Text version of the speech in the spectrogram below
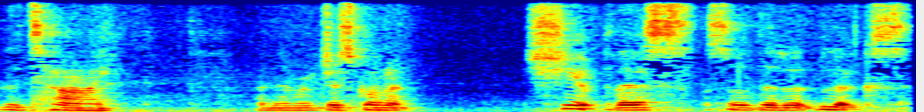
the tie. And then we're just going to shape this so that it looks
